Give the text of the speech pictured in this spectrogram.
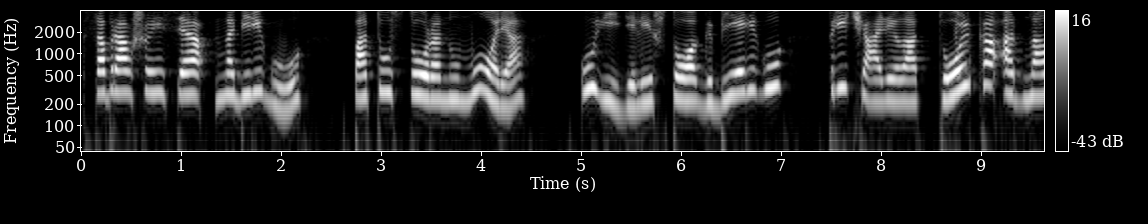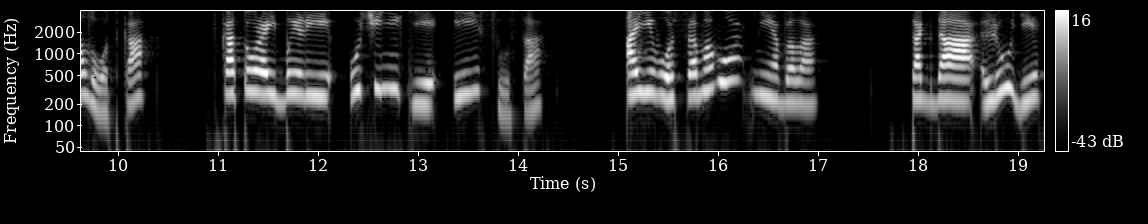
собравшиеся на берегу по ту сторону моря, увидели, что к берегу причалила только одна лодка, в которой были ученики Иисуса – а его самого не было. Тогда люди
